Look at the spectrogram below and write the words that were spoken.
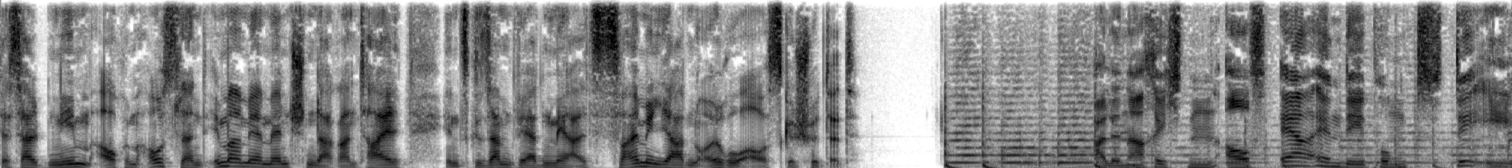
Deshalb nehmen auch im Ausland immer mehr Menschen daran teil. Insgesamt werden mehr als zwei Milliarden Euro ausgeschüttet. Alle Nachrichten auf rnd.de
